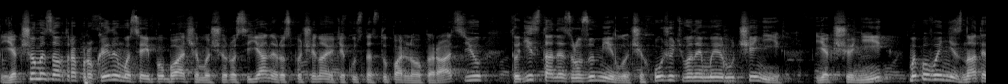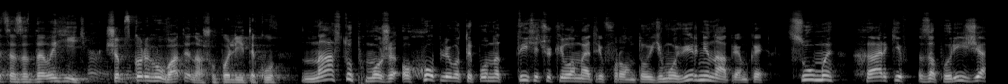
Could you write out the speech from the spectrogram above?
Якщо ми завтра прокинемося і побачимо, що росіяни розпочинають якусь наступальну операцію, тоді стане зрозуміло, чи хочуть вони миру чи ні. Якщо ні, ми повинні знати це заздалегідь, щоб скоригувати нашу політику. Наступ може охоплювати понад тисячу кілометрів фронту. Ймовірні напрямки Суми, Харків, Запоріжжя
